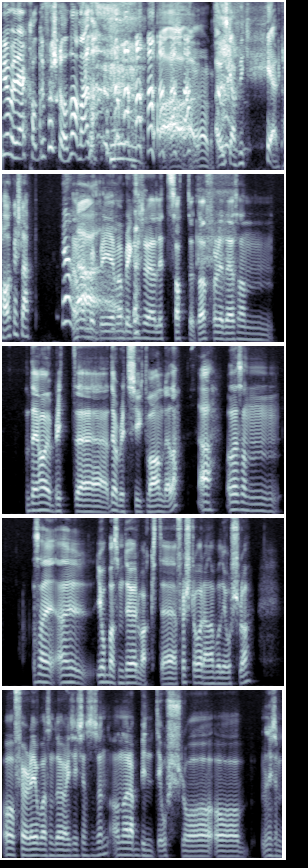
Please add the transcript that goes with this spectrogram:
Jo, men jeg kan jo forstå det. Nei da. Jeg husker jeg fikk helt hakeslepp. Ja, man, blir, man blir kanskje litt satt ut, da, fordi det er sånn Det har jo blitt, eh, det har blitt sykt vanlig, da. Ja. Og det er sånn altså, Jeg jobba som dørvakt eh, første året jeg bodde i Oslo, og før det jobba som dørvakt i Kristiansund. Og når jeg begynte i Oslo og liksom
